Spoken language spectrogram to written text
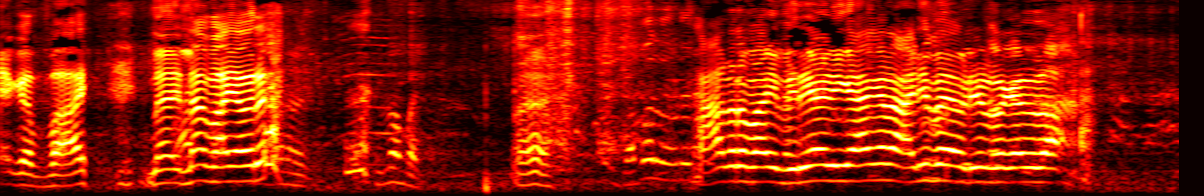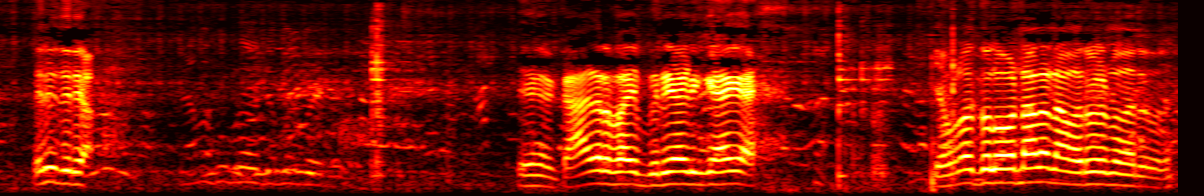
எங்க பாய். நான் என்ன பாய் அவரு? பாய். ஆ. ஜபார் பாய் காதர பாய் பிரியாணிக்காக நான் அடிமை அப்படின்ற கதை தான் தெரியும் தெரியும் நம்ம சூப்பராக ஜபார் பாய் எங்கள் காதர பாய் பிரியாணிக்காக எவ்வளோ தொலைவுனாலும் நான் வருவேன்னு வருவேன்.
